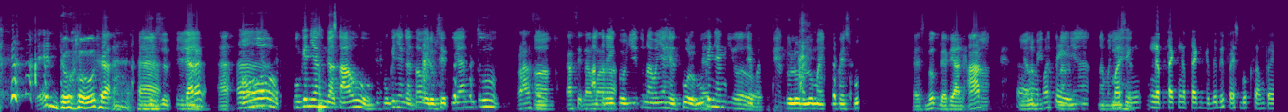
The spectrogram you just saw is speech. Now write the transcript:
Edo udah. Nah, sekarang ah, ah, Oh, mungkin yang nggak tahu, mungkin yang nggak tahu Edo Setian tuh langsung kasih nama alter egonya itu namanya Headful. Mungkin yang Headful. siapa tuh yang dulu-dulu main di Facebook, Facebook Devian Art ya Eh, lebih masih namanya masih Headful. ngetek-ngetek gitu di Facebook sampai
